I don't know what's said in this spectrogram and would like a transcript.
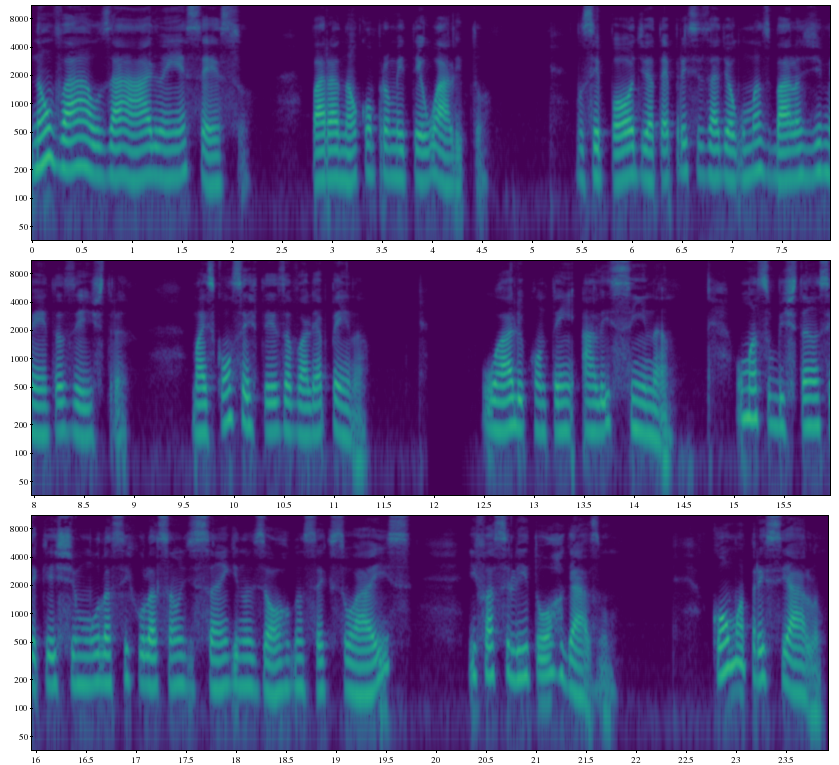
Não vá usar alho em excesso, para não comprometer o hálito. Você pode até precisar de algumas balas de mentas extra, mas com certeza vale a pena. O alho contém alicina, uma substância que estimula a circulação de sangue nos órgãos sexuais e facilita o orgasmo. Como apreciá-lo?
